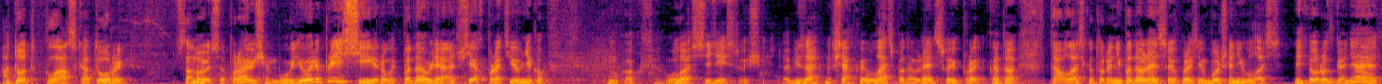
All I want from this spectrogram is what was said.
А тот класс, который становится правящим, будет его репрессировать, подавлять всех противников ну как власти действующей. Обязательно всякая власть подавляет своих противников. Та власть, которая не подавляет своих противников, больше не власть. Ее разгоняют,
